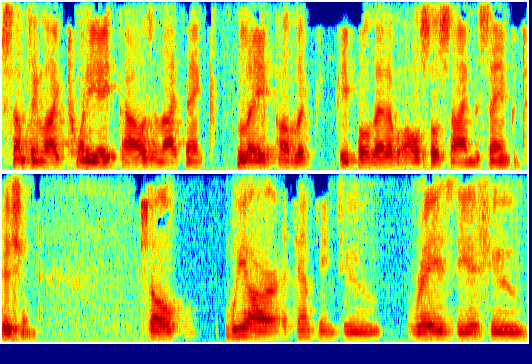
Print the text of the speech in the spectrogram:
something like 28,000, I think, lay public people that have also signed the same petition. So we are attempting to raise the issue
